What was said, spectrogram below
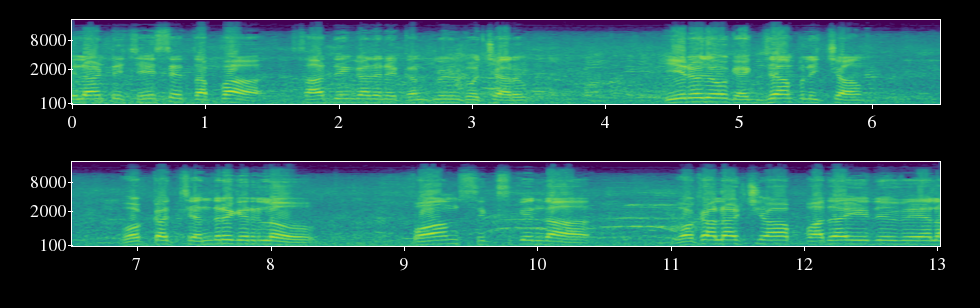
ఇలాంటివి చేస్తే తప్ప సాధ్యం కాదనే కన్క్లూజన్కి వచ్చారు. ఈరోజు ఒక ఎగ్జాంపుల్ ఇచ్చాం. ఒక్క చంద్రగిరిలో ఫామ్ సిక్స్ కింద ఒక లక్ష పదహైదు వేల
